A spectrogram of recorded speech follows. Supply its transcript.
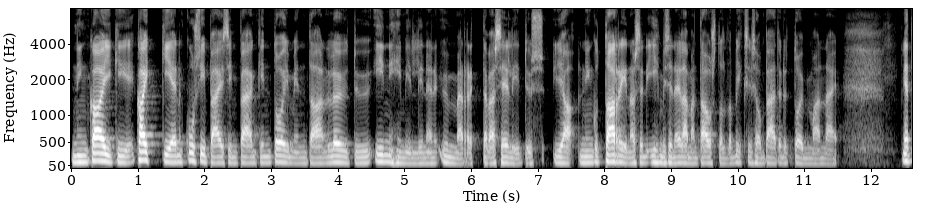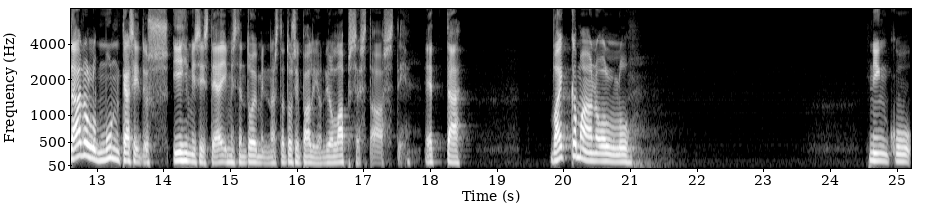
niin kaikki, kaikkien kusipäisimpäänkin toimintaan löytyy inhimillinen ymmärrettävä selitys ja niin kuin tarina sen ihmisen elämän taustalta, miksi se on päätynyt toimimaan näin. Ja tämä on ollut mun käsitys ihmisistä ja ihmisten toiminnasta tosi paljon jo lapsesta asti, että vaikka mä oon ollut niin kuin,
